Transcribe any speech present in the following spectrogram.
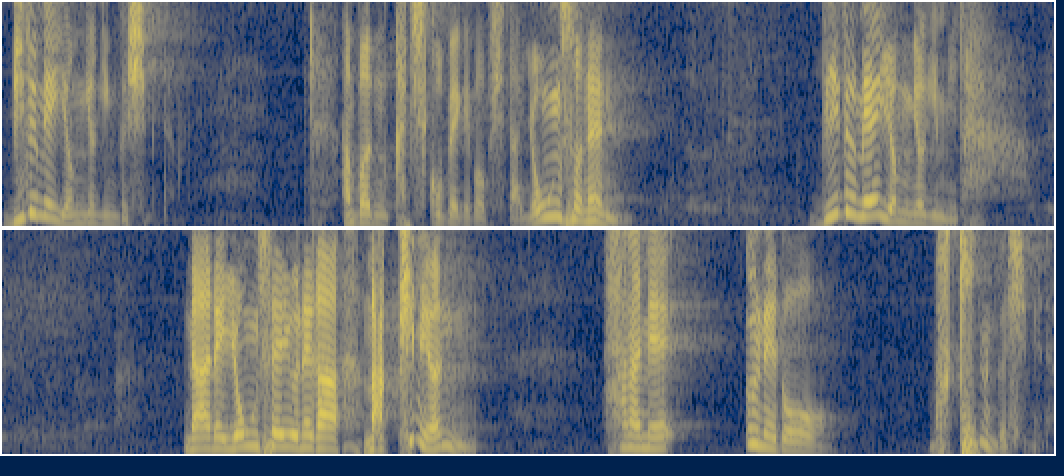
믿음의 영역인 것입니다. 한번 같이 고백해 봅시다. 용서는 믿음의 영역입니다. 내 안에 용서의 은혜가 막히면 하나님의 은혜도 막히는 것입니다.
